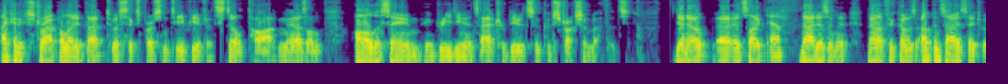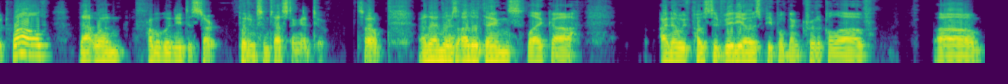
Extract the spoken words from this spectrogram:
I can extrapolate that to a six person teepee if it's still taut and has all the same ingredients, attributes, and construction methods. You know, uh, it's like yeah. that isn't it. Now, if it goes up in size, say to a 12, that one probably need to start putting some testing into. So, and then there's other things like uh, I know we've posted videos people have been critical of, um,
